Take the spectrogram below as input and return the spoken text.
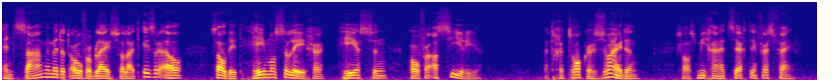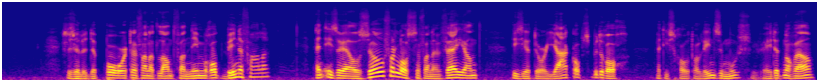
En samen met het overblijfsel uit Israël zal dit hemelse leger heersen over Assyrië. Met getrokken zwaarden, zoals Micha het zegt in vers 5. Ze zullen de poorten van het land van Nimrod binnenvallen en Israël zo verlossen van een vijand die zich door Jacobs bedrog met die schotel linzenmoes, u weet het nog wel,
